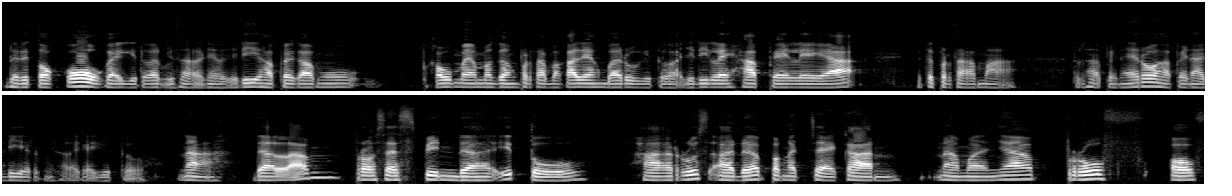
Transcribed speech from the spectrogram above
dari toko kayak gitu kan misalnya. Jadi HP kamu kamu yang megang pertama kali yang baru gitu. Jadi le HP Lea itu pertama. Terus HP Nero, HP Nadir misalnya kayak gitu. Nah, dalam proses pindah itu harus ada pengecekan namanya proof of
